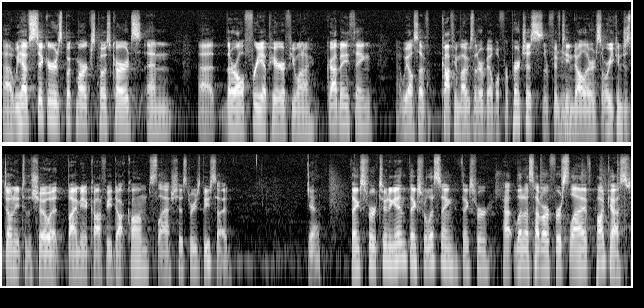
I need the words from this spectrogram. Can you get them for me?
uh, we have stickers, bookmarks, postcards, and uh, they're all free up here if you want to grab anything. Uh, we also have coffee mugs that are available for purchase. They're $15, dollars or you can just donate to the show at buymeacoffee.com slash history's B-side. Yeah. Thanks for tuning in. Thanks for listening. Thanks for ha- letting us have our first live podcast.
